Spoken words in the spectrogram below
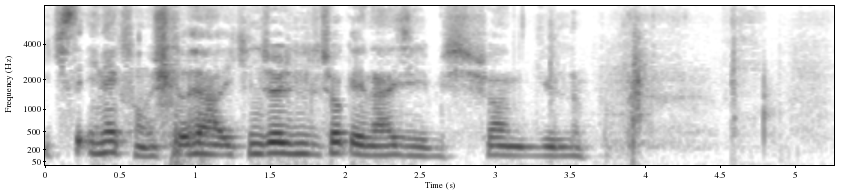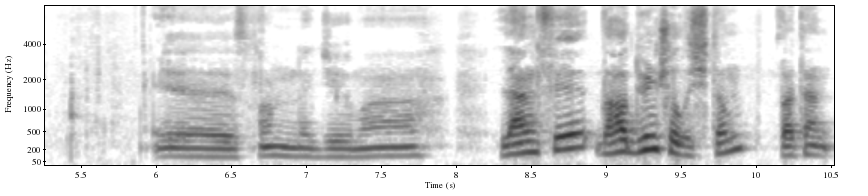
ikisi inek sonuçta ya. İkinci oyuncu çok enerjiymiş. Şu an güldüm. Ee, sonracığıma Lenf'i daha dün çalıştım. Zaten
